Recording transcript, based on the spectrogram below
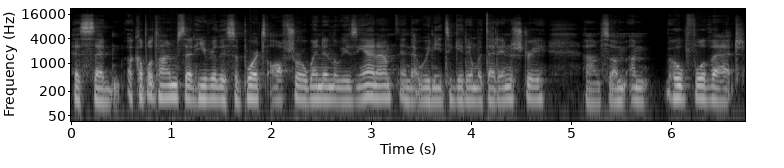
has said a couple times that he really supports offshore wind in Louisiana and that we need to get in with that industry. Um, so I'm, I'm, hopeful that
